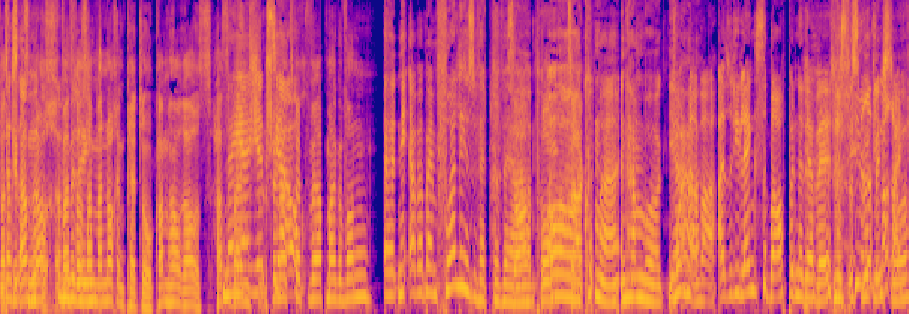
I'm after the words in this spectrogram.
Was das gibt's auch noch? Was, was haben wir noch im Petto? Komm, hau raus. Hast Naja, du beim jetzt ja Schönheitswettbewerb mal gewonnen? Äh, nee, aber beim Vorlesewettbewerb. So, Punkt, oh, zack. guck mal, in Hamburg. Ja. Wunderbar. Also die längste Bauchbinde der Welt. Das ist wirklich so.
